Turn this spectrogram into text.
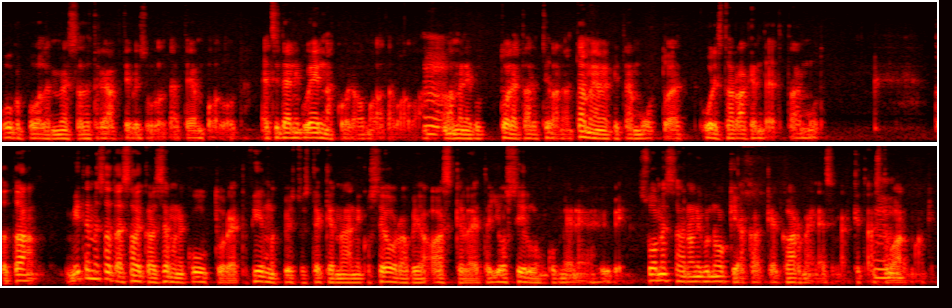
ulkopuolelle myös sellaiset reaktiivisuudelta ja tempoilulta. Että sitä ei niin kuin ennakoida omalla tavallaan, mm. vaan me niin kuin todetaan, että tilanne on tämä me pitää muuttua, että uudistaa rakenteita tai muuta. Tota, miten me saataisiin aikaan sellainen kulttuuri, että firmat pystyisivät tekemään niin seuraavia askeleita jo silloin, kun menee hyvin? Suomessahan on niin Nokia kaikkein karmein esimerkki tästä mm. varmaankin.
